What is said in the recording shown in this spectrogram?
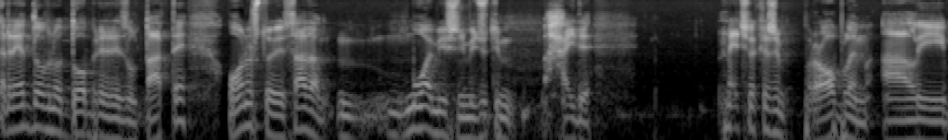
redovno dobre rezultate. Ono što je sada moje mišljenje, međutim, hajde, neću da kažem problem, ali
